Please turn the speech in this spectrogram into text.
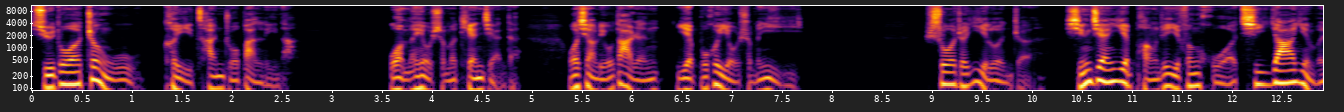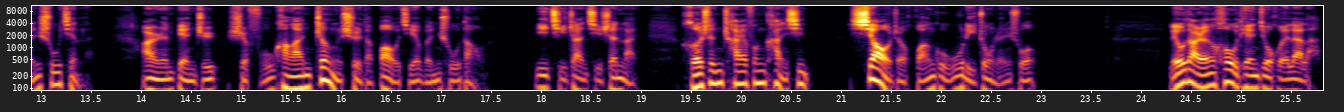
许多政务可以参酌办理呢。我没有什么天检的，我想刘大人也不会有什么异议。说着议论着，邢建业捧着一封火漆压印文书进来，二人便知是福康安正式的报捷文书到了，一起站起身来，和珅拆封看信。笑着环顾屋里众人，说：“刘大人后天就回来了，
